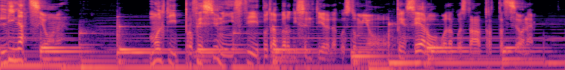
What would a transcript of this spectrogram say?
l'inazione. Molti professionisti potrebbero dissentire da questo mio pensiero o da questa trattazione,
